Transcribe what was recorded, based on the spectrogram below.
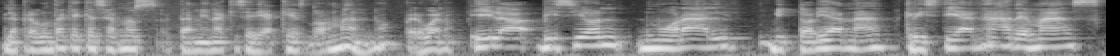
La pregunta que hay que hacernos también aquí sería qué es normal, ¿no? Pero bueno, y la visión moral victoriana, cristiana además,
